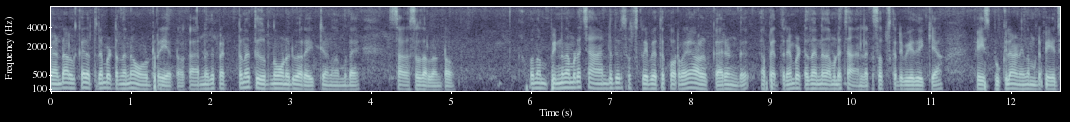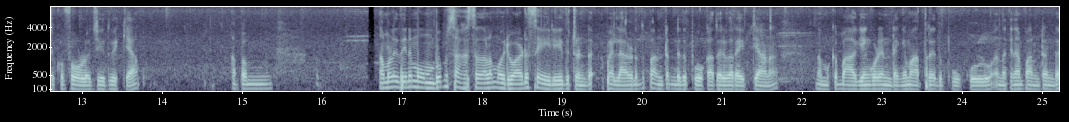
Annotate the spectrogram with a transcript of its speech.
വേണ്ട ആൾക്കാർ എത്രയും പെട്ടെന്ന് തന്നെ ഓർഡർ ചെയ്യാം കാരണം ഇത് പെട്ടെന്ന് തീർന്നു പോകുന്ന ഒരു വെറൈറ്റിയാണ് നമ്മുടെ സഹസ്രതളം കേട്ടോ. അപ്പോൾ പിന്നെ നമ്മുടെ ചാനൽ ഇത് സബ്സ്ക്രൈബ് ചെയ്യാത്ത കുറേ ആൾക്കാരുണ്ട്. അപ്പോൾ എത്രയും പെട്ടെന്ന് തന്നെ നമ്മുടെ ചാനലൊക്കെ സബ്സ്ക്രൈബ് ചെയ്ത് വെക്കുക. ഫേസ്ബുക്കിലാണെങ്കിൽ നമ്മുടെ പേജൊക്കെ ഫോളോ ചെയ്ത് വെക്കുക. അപ്പം നമ്മൾ ഇതിന് മുമ്പും സഹസ്രതളം ഒരുപാട് സെയിൽ ചെയ്തിട്ടുണ്ട്. അപ്പോൾ എല്ലാവരുടെ പറഞ്ഞിട്ടുണ്ട് ഇത് പൂക്കാത്തൊരു വെറൈറ്റിയാണ് നമുക്ക് ഭാഗ്യം കൂടെ ഉണ്ടെങ്കിൽ മാത്രമേ ഇത് പൂക്കുള്ളൂ എന്നൊക്കെ ഞാൻ പറഞ്ഞിട്ടുണ്ട്.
